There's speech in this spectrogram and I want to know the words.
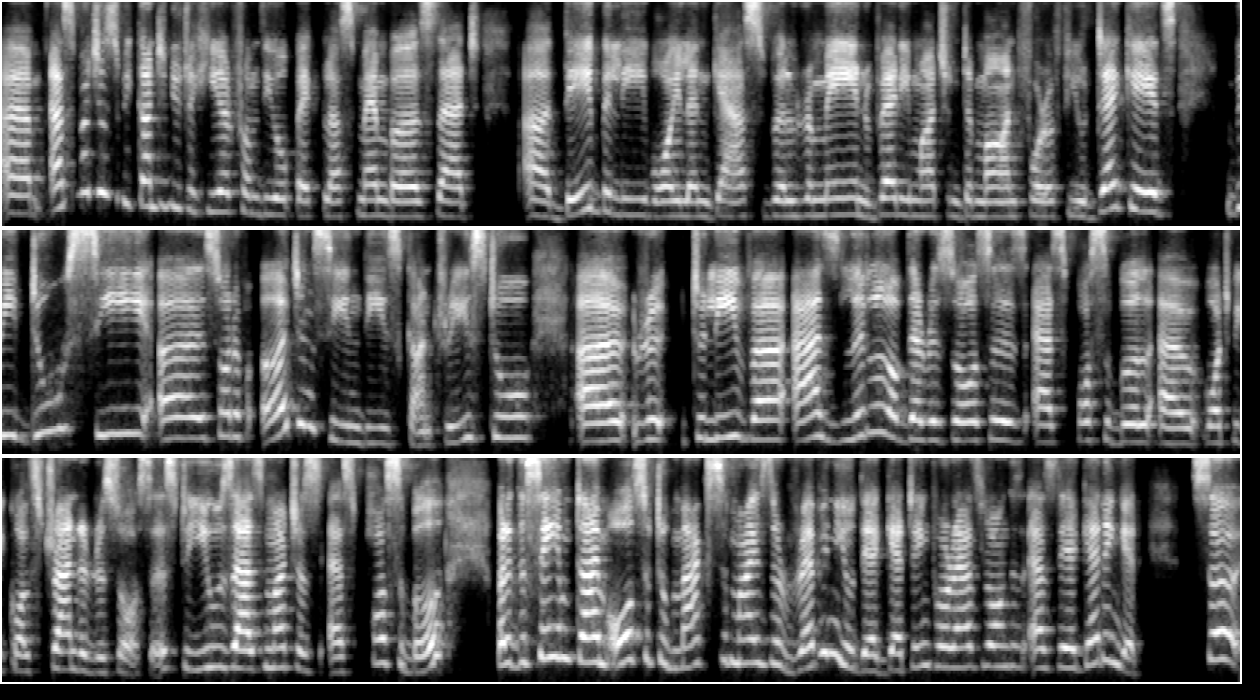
um, as much as we continue to hear from the OPEC Plus members that uh, they believe oil and gas will remain very much in demand for a few decades, we do see a sort of urgency in these countries to uh, re- to leave uh, as little of their resources as possible, uh, what we call stranded resources, to use as much as, as possible, but at the same time also to maximize the revenue they're getting for as long as, as they're getting it. So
